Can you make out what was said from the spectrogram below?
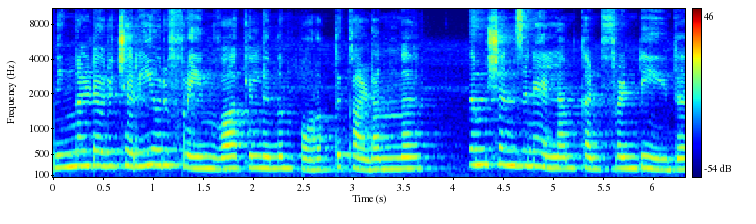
നിങ്ങളുടെ ഒരു ചെറിയൊരു ഫ്രെയിം വർക്കിൽ നിന്നും പുറത്ത് കടന്ന് അസംഷൻസിനെ എല്ലാം കൺഫ്രണ്ട് ചെയ്ത്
